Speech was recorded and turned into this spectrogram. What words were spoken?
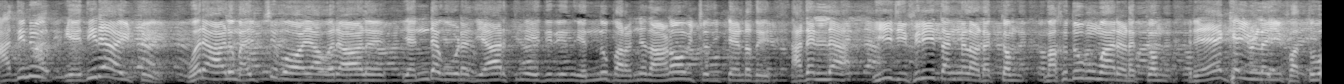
അതിനു എതിരായിട്ട് ഒരാൾ മരിച്ചുപോയ ഒരാൾ എന്റെ കൂടെ ജിയാർത്തിന് എതിര് എന്ന് പറഞ്ഞതാണോ വിശ്വസിക്കേണ്ടത്? അതല്ല ഈ ജിഫിരി തങ്ങളടക്കം മഹദൂമുമാരടക്കം രേഖയുള്ള ഈ ഫത്വ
